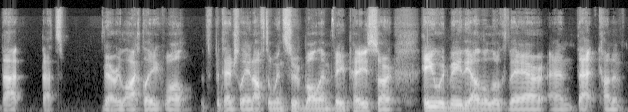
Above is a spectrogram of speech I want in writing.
that that's very likely. Well, it's potentially enough to win Super Bowl MVP. So he would be the other look there. And that kind of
